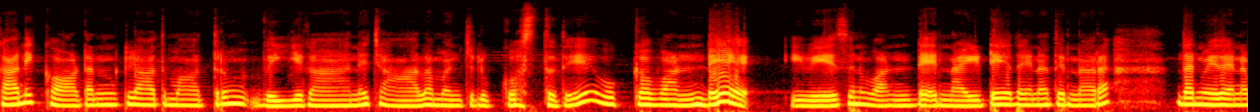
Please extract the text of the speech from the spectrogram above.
కానీ కాటన్ క్లాత్ మాత్రం వెయ్యగానే చాలా మంచి లుక్ వస్తుంది. ఒక్క వన్ డే ఈ వేసిన వన్ డే నైట్ ఏదైనా తిన్నారా? దాని మీద అయినా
